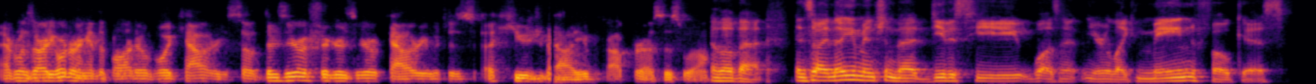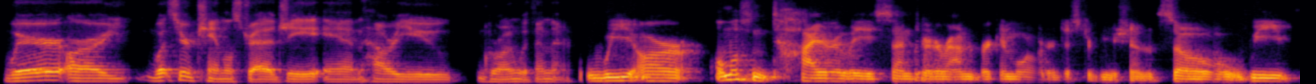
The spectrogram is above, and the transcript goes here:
everyone's already ordering at the bar to avoid calories. So there's zero sugar, zero calorie, which is a huge value prop for us as well. I love that. And so I know you mentioned that D2C wasn't your like main focus. Where are what's your channel strategy and how are you growing within there? We are almost entirely centered around brick and mortar distribution. So we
